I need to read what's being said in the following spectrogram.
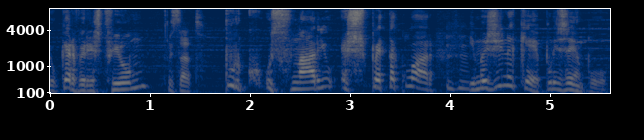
eu quero ver este filme Exato. porque o cenário é espetacular. Imagina que é, por exemplo,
